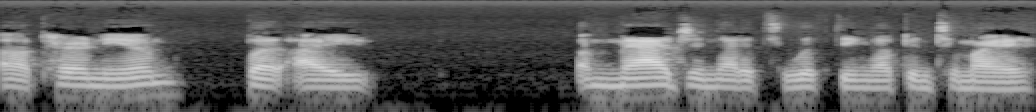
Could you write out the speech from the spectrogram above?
uh, perineum, but I imagine that it's lifting up into my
